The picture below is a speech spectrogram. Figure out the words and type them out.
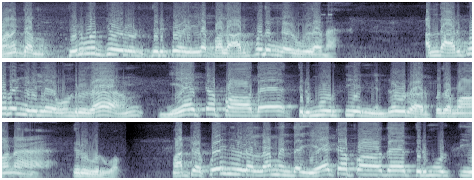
வணக்கம். திருவொற்றியூர் திருக்கோயிலில் பல அற்புதங்கள் உள்ளன. அந்த அற்புதங்களில் ஒன்றுதான் ஏகபாத திருமூர்த்தி என்கின்ற ஒரு அற்புதமான திருவுருவம். மற்ற கோயில்கள் எல்லாம் இந்த ஏகபாத திருமூர்த்தி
